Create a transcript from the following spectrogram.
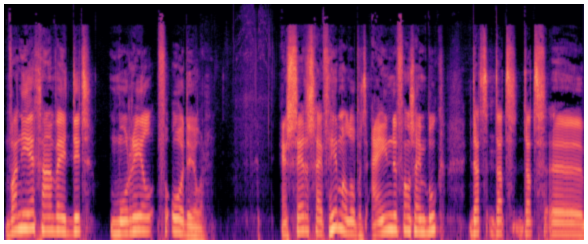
wanneer gaan wij dit moreel veroordelen? En Ser schrijft helemaal op het einde van zijn boek dat, dat, dat, uh,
